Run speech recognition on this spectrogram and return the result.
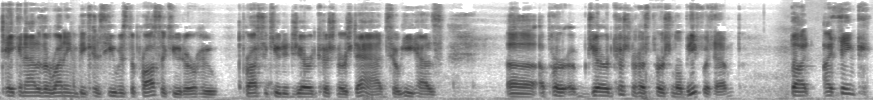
taken out of the running because he was the prosecutor who prosecuted Jared Kushner's dad. So he has uh, a per- Jared Kushner has personal beef with him. But I think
